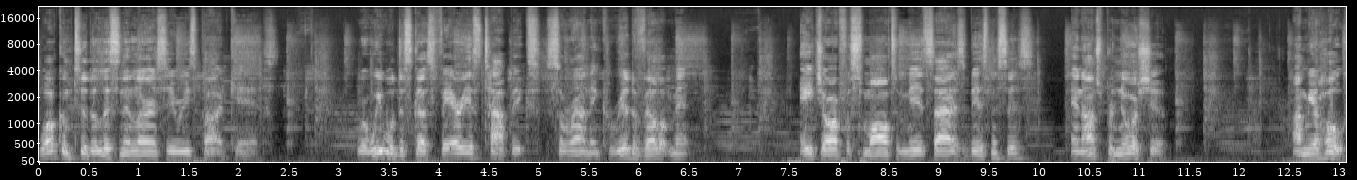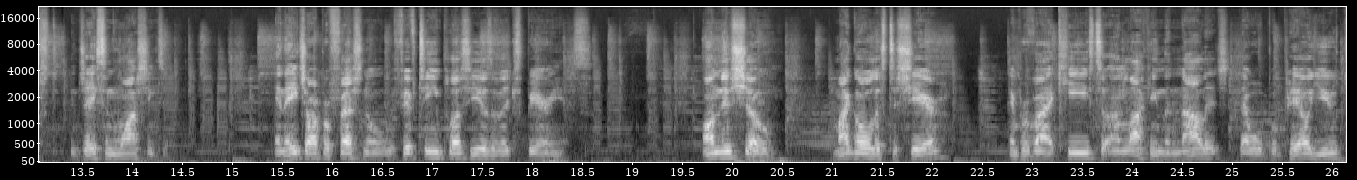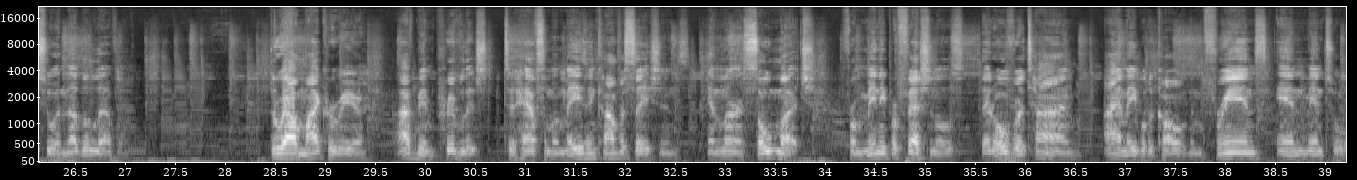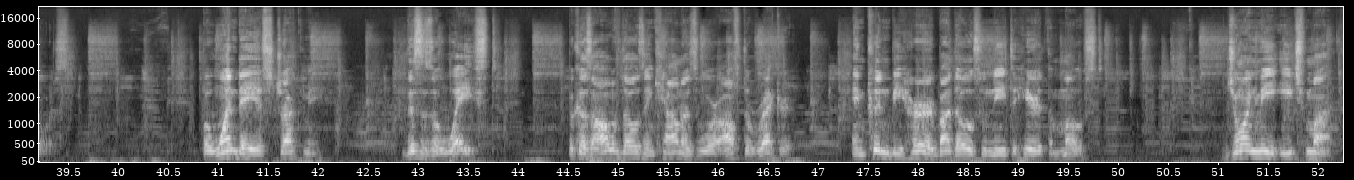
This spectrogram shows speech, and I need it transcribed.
Welcome to the Listen and Learn Series podcast, where we will discuss various topics surrounding career development, HR for small to mid sized businesses, and entrepreneurship. I'm your host, Jason Washington, an HR professional with 15 plus years of experience. On this show, my goal is to share and provide keys to unlocking the knowledge that will propel you to another level. Throughout my career, I've been privileged to have some amazing conversations and learn so much from many professionals that over time I am able to call them friends and mentors. But one day it struck me this is a waste because all of those encounters were off the record and couldn't be heard by those who need to hear it the most. Join me each month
